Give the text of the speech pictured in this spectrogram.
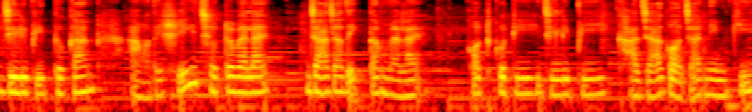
জিলিপির দোকান, আমাদের সেই ছোট্টবেলায় যা যা দেখতাম মেলায়। কটকটি, জিলিপি, খাজা, গজা, নিমকি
